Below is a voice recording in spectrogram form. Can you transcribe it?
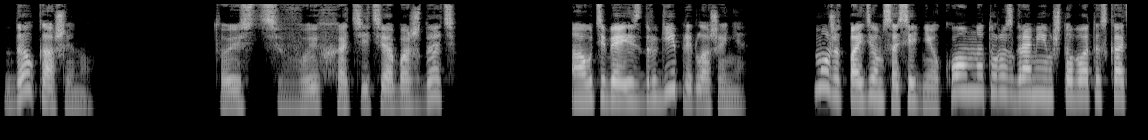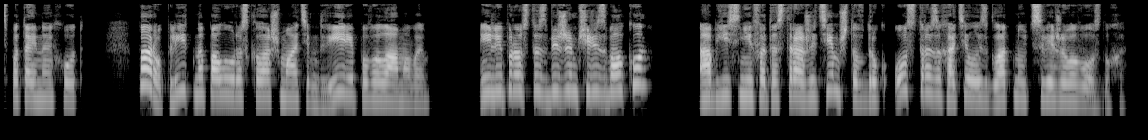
Дел кашлянул. То есть вы хотите обождать? А у тебя есть другие предложения? Может, пойдем в соседнюю комнату разгромим, чтобы отыскать потайной ход? Пару плит на полу расколошматим, двери повыламываем. Или просто сбежим через балкон, объяснив это страже тем, что вдруг остро захотелось глотнуть свежего воздуха.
